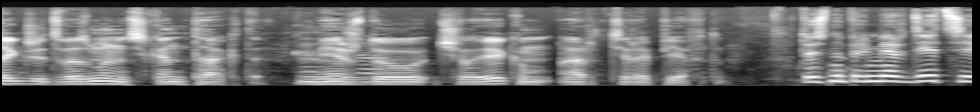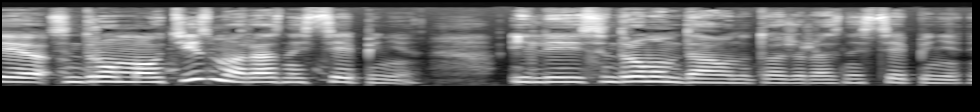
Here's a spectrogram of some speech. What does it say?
Также это возможность контакта между человеком и арт-терапевтом. То есть, например, дети с синдромом аутизма разной степени или синдромом Дауна тоже разной степени,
